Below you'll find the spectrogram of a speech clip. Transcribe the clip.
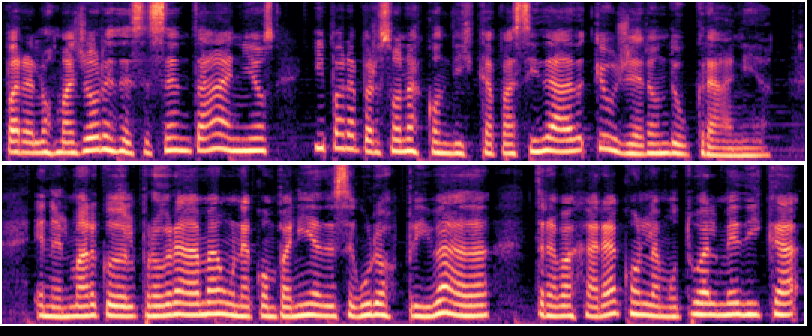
para los mayores de 60 años y para personas con discapacidad que huyeron de Ucrania. En el marco del programa, una compañía de seguros privada trabajará con la mutual médica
